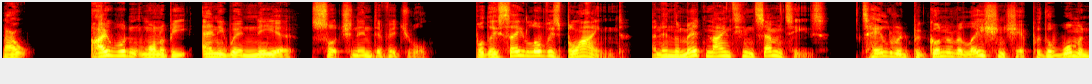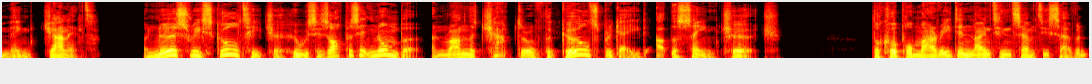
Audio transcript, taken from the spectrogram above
Now, I wouldn't want to be anywhere near such an individual, but they say love is blind, and in the mid 1970s, Taylor had begun a relationship with a woman named Janet, a nursery school teacher who was his opposite number and ran the chapter of the Girls' Brigade at the same church. The couple married in 1977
